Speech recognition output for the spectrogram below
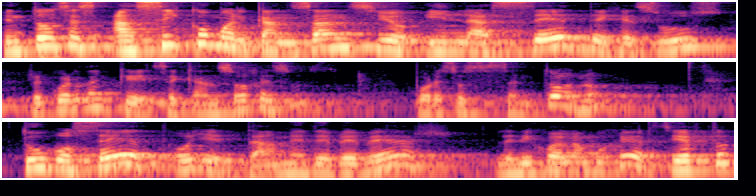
Entonces, así como el cansancio y la sed de Jesús, recuerdan que se cansó Jesús, por eso se sentó, ¿no? Tuvo sed, oye, dame de beber, le dijo a la mujer, ¿cierto?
